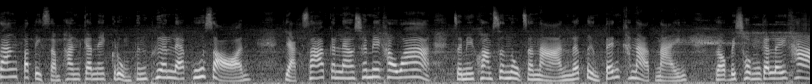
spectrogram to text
สร้างปฏิสัมพันธ์กันในกลุ่มเพื่อนๆ และผู้สอน อยากทราบกันแล้วใช่ไหมคะว่า จะมีความสนุกสนานและตื่นเต้นขนาดไหน เราไปชมกันเลยค่ะ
